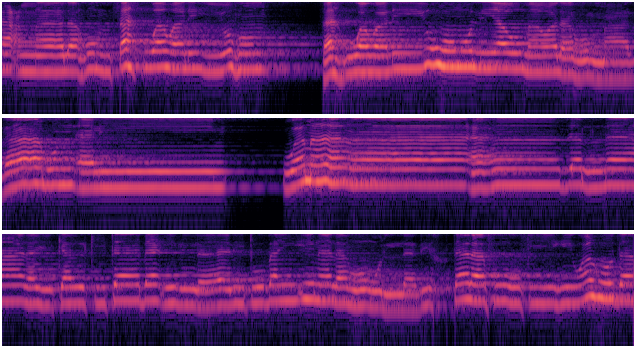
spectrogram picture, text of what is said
أعمالهم فهو وليهم. فهو وليهم اليوم ولهم عذاب أليم. وما أنزلنا عليك الكتاب إلا لتبين لهم الذي اختلفوا فيه وهدى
